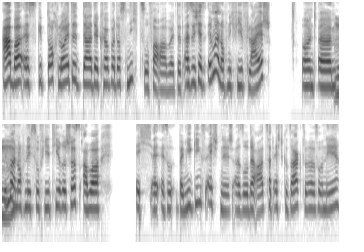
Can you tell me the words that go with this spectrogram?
Aber es gibt doch Leute, da der Körper das nicht so verarbeitet. Also ich esse immer noch nicht viel Fleisch. Und ähm, Mhm. immer noch nicht so viel tierisches, aber ich, äh, also bei mir ging es echt nicht. Also der Arzt hat echt gesagt, äh, so, nee,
